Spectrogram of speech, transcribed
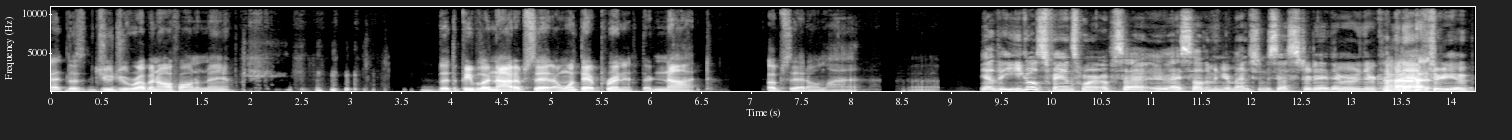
That the juju rubbing off on him, man. that the people are not upset. I want that printed. They're not upset online. Yeah, the Eagles fans weren't upset. I saw them in your mentions yesterday. They were they're coming Uh, after you.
